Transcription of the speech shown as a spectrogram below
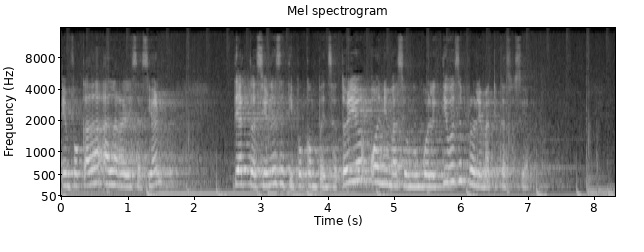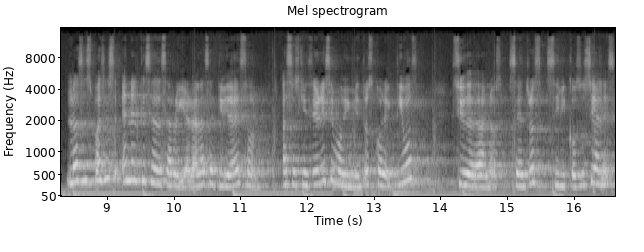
enfocada a la realización de actuaciones de tipo compensatorio o animación con colectivos de problemática social. Los espacios en el que se desarrollarán las actividades son asociaciones y movimientos colectivos, ciudadanos, centros cívicos sociales,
